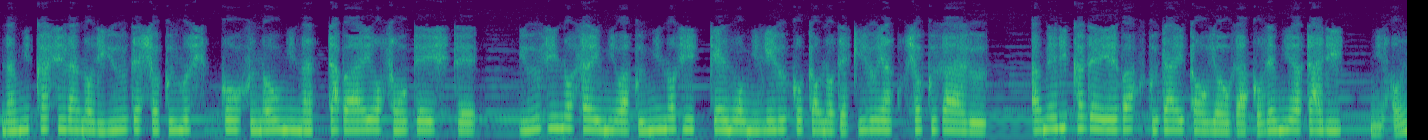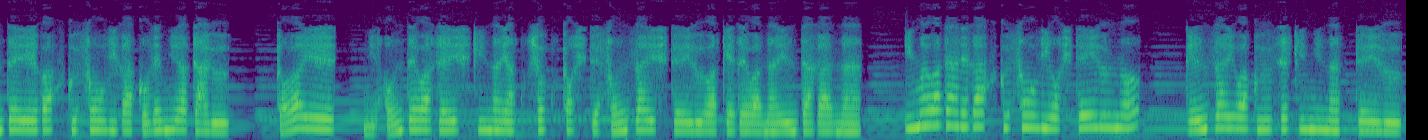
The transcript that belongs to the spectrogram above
何かしらの理由で職務執行不能になった場合を想定して、有事の際には国の実権を握ることのできる役職がある。アメリカで言えば副大統領がこれに当たり、日本で言えば副総理がこれに当たる。とはいえ、日本では正式な役職として存在しているわけではないんだがな。今は誰が副総理をしているの？現在は空席になっている。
